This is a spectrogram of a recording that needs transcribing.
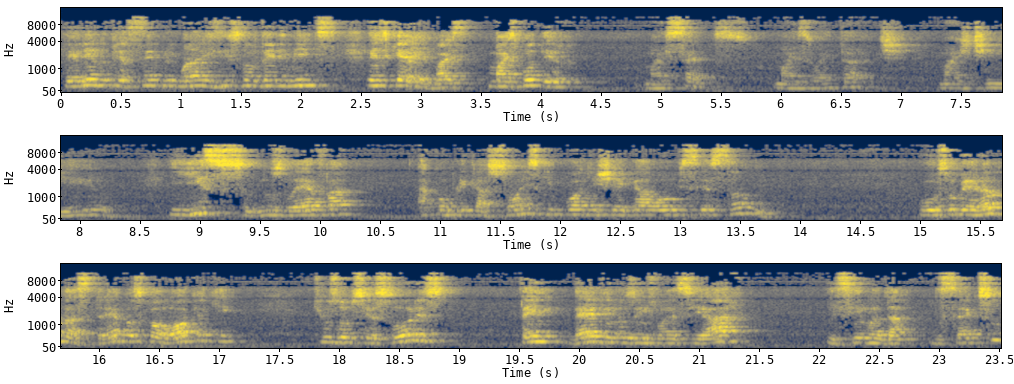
Querendo ter sempre mais, isso não tem limites. A gente quer mais, mais poder, mais sexo, mais vaidade, mais dinheiro. E isso nos leva a complicações que podem chegar à obsessão. O soberano das trevas coloca que, que os obsessores têm, devem nos influenciar em cima da, do sexo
